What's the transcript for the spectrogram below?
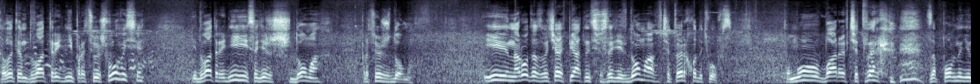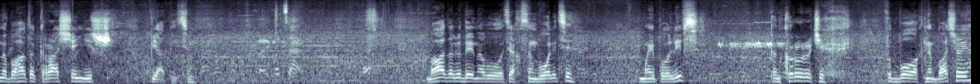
Коли ти 2-3 дні працюєш в офісі і 2-3 дні сидиш вдома, працюєш вдома. І народ зазвичай в п'ятницю сидить вдома, а в четвер ходить в офіс. Тому бари в четвер заповнені набагато краще, ніж в п'ятницю. Оце. Багато людей на вулицях в символіці. Мейпл Лівс. Конкуруючих футболок не бачу я.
